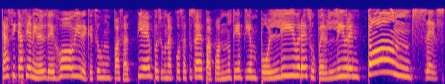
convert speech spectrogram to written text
Casi, casi a nivel de hobby, de que eso es un pasatiempo, es una cosa, tú sabes, para cuando uno tiene tiempo libre, súper libre, entonces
